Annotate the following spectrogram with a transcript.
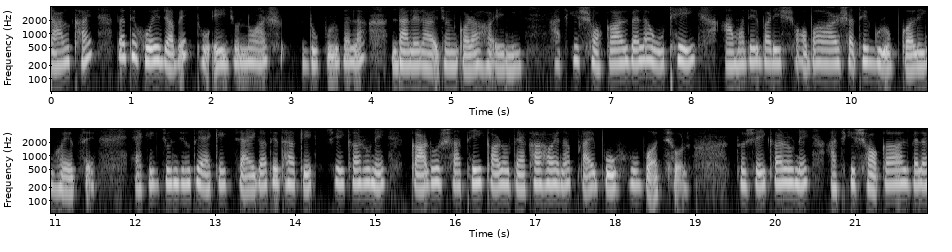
ডাল খায়, তাতে হয়ে যাবে। তো এই জন্য আর দুপুরবেলা ডালের আয়োজন করা হয়নি। আজকে সকালবেলা উঠেই আমাদের বাড়ির সবার সাথে গ্রুপ কলিং হয়েছে। এক একজন যেহেতু এক এক জায়গাতে থাকে, সেই কারণে কারোর সাথেই কারও দেখা হয় না প্রায় বহু বছর। তো সেই কারণে আজকে সকালবেলা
